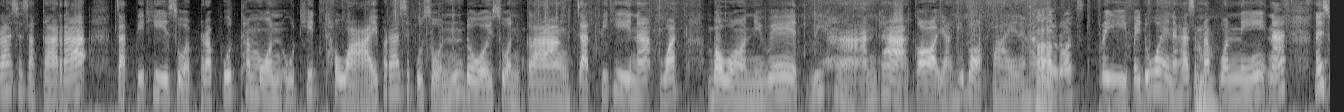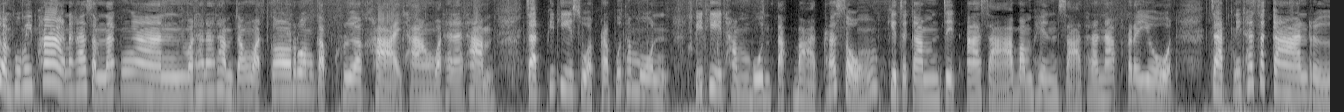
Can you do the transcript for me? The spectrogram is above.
ราชสักการะ จัดพิธีสวดพระพุทธมนต์อุทิศถวายพระราชกุศล โดยส่วนกลาง จัดพิธีณวัดบวรนิเวศวิหารค่ะก็อย่างที่บอกไปนะคะครับมีรถฟรีไปด้วยนะคะสำหรับอืมวันนี้นะในส่วนภูมิภาคนะคะสำนักงานวัฒนธรรมจังหวัดก็ร่วมกับเครือข่ายทางวัฒนธรรม จัดพิธีสวดพระพุทธมนต์พิธีทำบุญตักบาตรพระสงฆ์กิจกรรมจิตอาสาบำเพ็ญสาธารณประโยชน์ จัดนิทรรศการหรือ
